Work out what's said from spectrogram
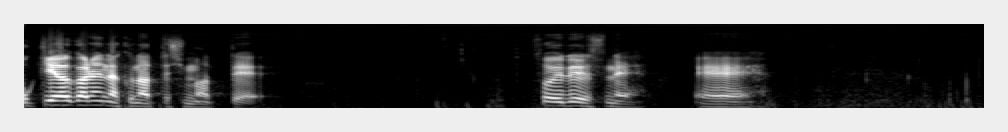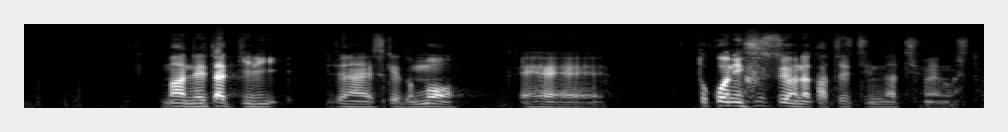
起き上がれなくなってしまって。それでですね、えー、まあ寝たきりじゃないですけども、えー、床に伏すような形になってしまいました。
